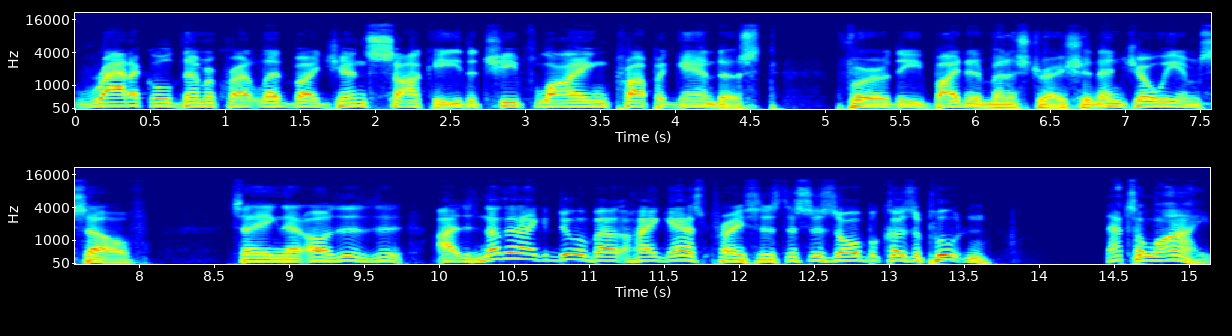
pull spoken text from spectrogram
radical Democrat led by Jen Psaki, the chief lying propagandist for the Biden administration, and Joey himself saying that, oh, this, this, I, there's nothing I can do about high gas prices. This is all because of Putin. That's a lie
